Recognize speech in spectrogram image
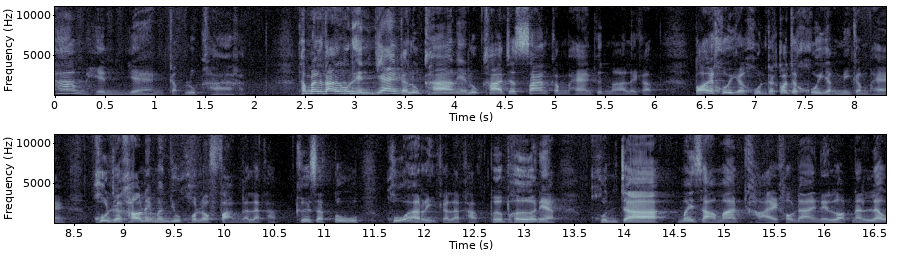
ห้ามเห็นแย้งกับลูกค้าครับ ทำไมก็ตามที่คุณเห็นแย้งกับลูกค้าเนี่ยลูกค้าจะสร้างกำแพงขึ้นมาเลยครับ ต่อให้คุยกับคุณแต่ก็จะคุยอย่างมีกำแพง คุณกับเขาเนี่ยเหมือนอยู่คนละฝั่งกันแล้วครับ คือศัตรูคู่อริกันแล้วครับเพอๆเนี่ยคุณจะไม่สามารถขายเขาได้ในล็อตนั้นแล้ว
